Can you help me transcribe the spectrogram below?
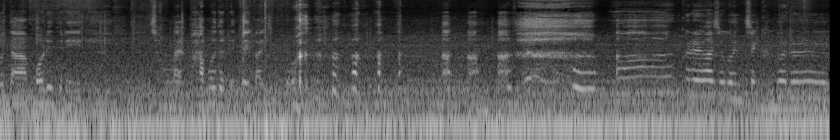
전부 다 머리들이 정말 바보들이 돼가지고. 아 그래가지고 이제 그거를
